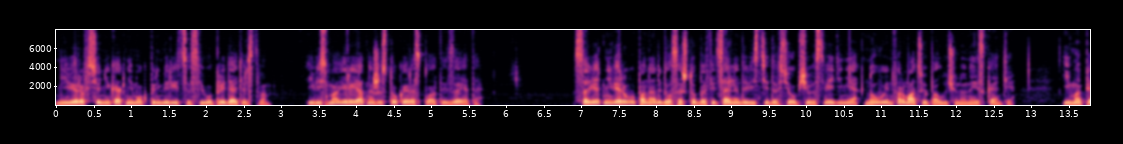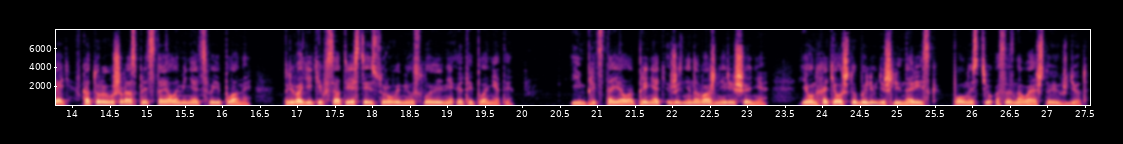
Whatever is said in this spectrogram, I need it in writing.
Неверов все никак не мог примириться с его предательством и весьма вероятно жестокой расплатой за это. Совет Неверову понадобился, чтобы официально довести до всеобщего сведения новую информацию, полученную на Исканте – им опять, в который уж раз предстояло менять свои планы, приводить их в соответствие с суровыми условиями этой планеты. Им предстояло принять жизненно важные решения, и он хотел, чтобы люди шли на риск, полностью осознавая, что их ждет.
